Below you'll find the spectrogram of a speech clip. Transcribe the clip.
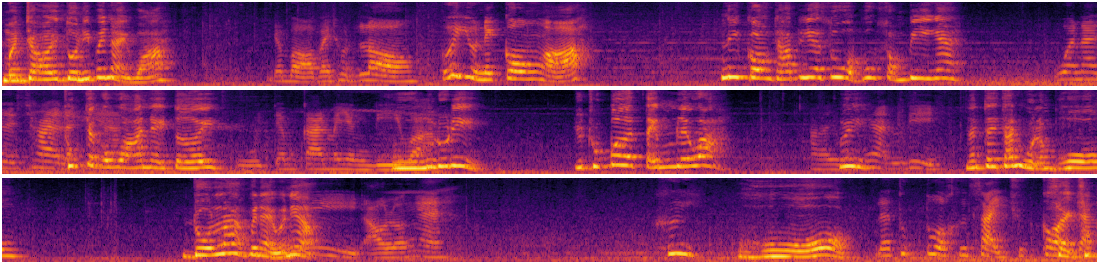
เหมือนจะเอาไอ้ตัวนี้ไปไหนวะ อย่าบอกไปทดลองเฮ้ยอยู่ในกรงเหรอนี่กองทัพที่จะสู้กับพวกซอมบี้ไง ว่าน่าจะใช่แหละทุกจักรวาลเนี่ยไอ้เตย โอ้ยเตรียมการมาอย่างดีโอ้โหว่ะมึงดูดิ ยูทูบเบอร์เต็มเลยว่ะ อะไรเฮ้วะยเนี่ยดูดินั่นไททันหัวลำโพง โดนลากไปไหนวะเนี่ย ฮ้เอาแล้วไงเฮ้ยโอ้โห แล้วทุกตัวคือใส่ชุดเก่อนใส่ชุด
